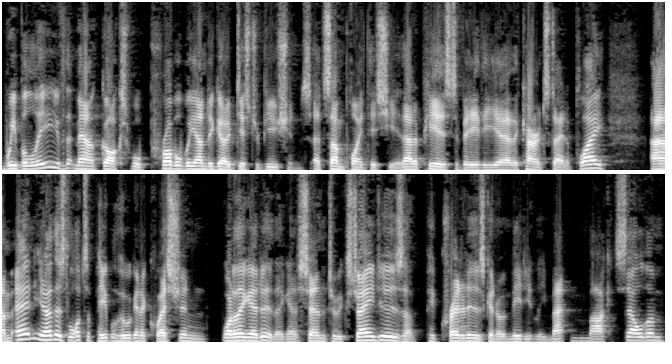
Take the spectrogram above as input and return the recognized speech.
we believe that Mount Gox will probably undergo distributions at some point this year. That appears to be the uh, the current state of play. Um, and you know, there's lots of people who are going to question what are they going to do? They're going to send them to exchanges. A creditor is going to immediately market sell them.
